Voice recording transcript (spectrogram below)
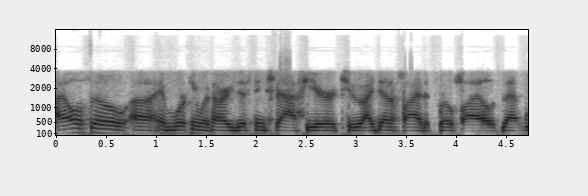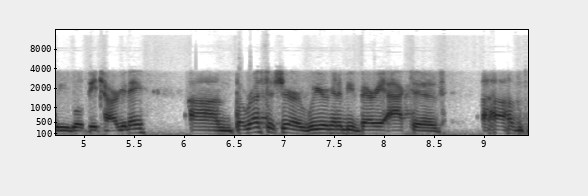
I also uh, am working with our existing staff here to identify the profiles that we will be targeting. Um, but rest assured, we are going to be very active um,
